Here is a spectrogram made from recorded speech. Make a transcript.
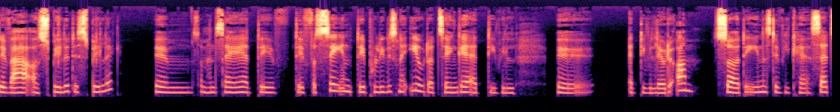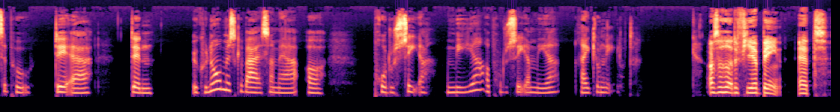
det var at spille det spil, ikke? Øhm, som han sagde, at det, det er for sent, det er politisk naivt at tænke, at de vil, øh, at de vil lave det om. Så det eneste, vi kan satse på, det er den økonomiske vej, som er at producere mere og producere mere regionalt. Og så hedder det fjerde ben, at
